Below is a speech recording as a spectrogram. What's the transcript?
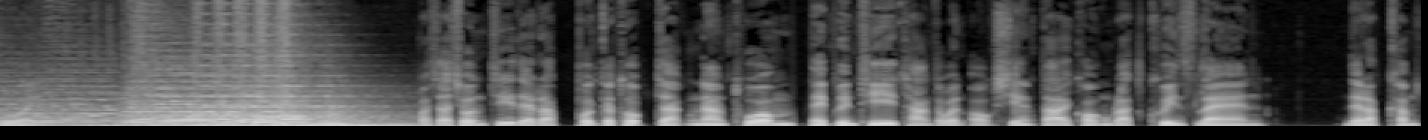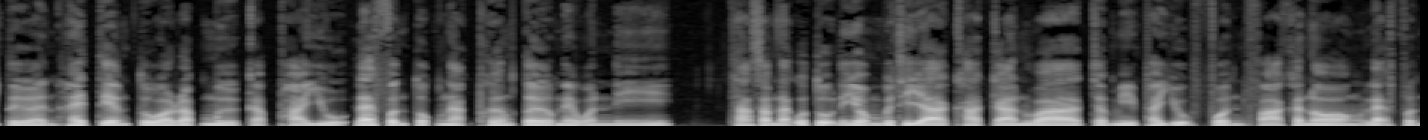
ช่วย ประชาชนที่ได้รับผลกระทบจากน้ำท่วมในพื้นที่ทางตะวันออกเฉียงใต้ของรัฐควีนสแลนด์ได้รับคำเตือนให้เตรียมตัวรับมือกับพายุและฝนตกหนักเพิ่มเติมในวันนี้ ทางสำนักอุตุนิยมวิทยาคาดการว่าจะมีพายุฝนฟ้าขนอง และฝน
